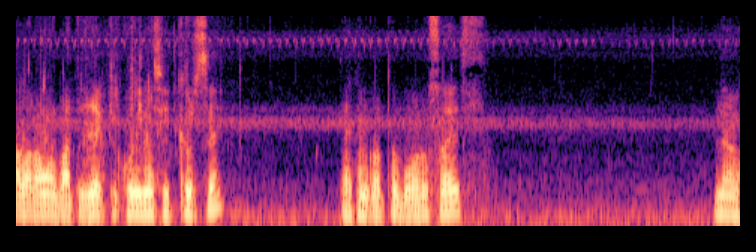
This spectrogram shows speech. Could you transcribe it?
আবার আমার বাতিজা একটি কই মাছ হিট করছে। দেখেন কত বড় সাইজ নাও।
